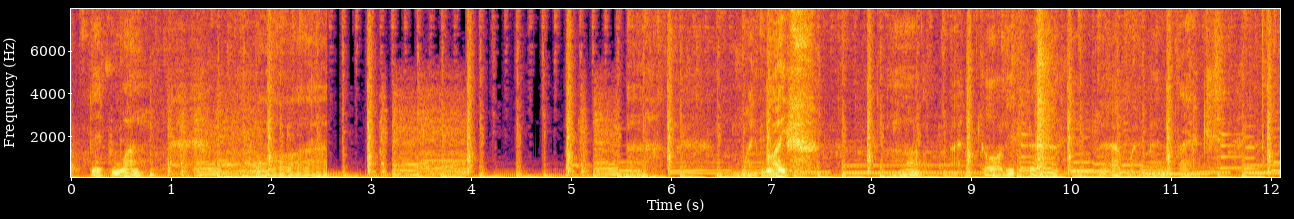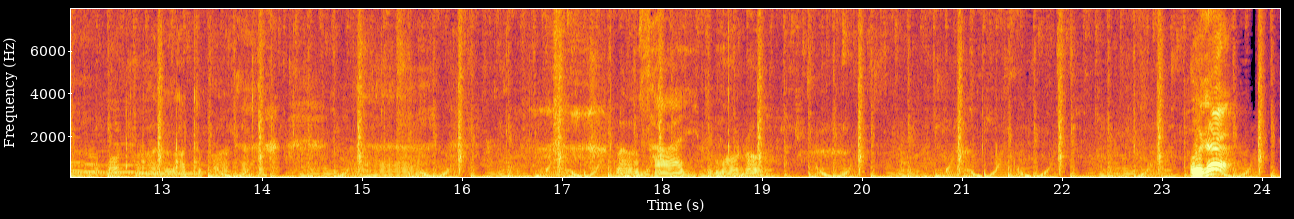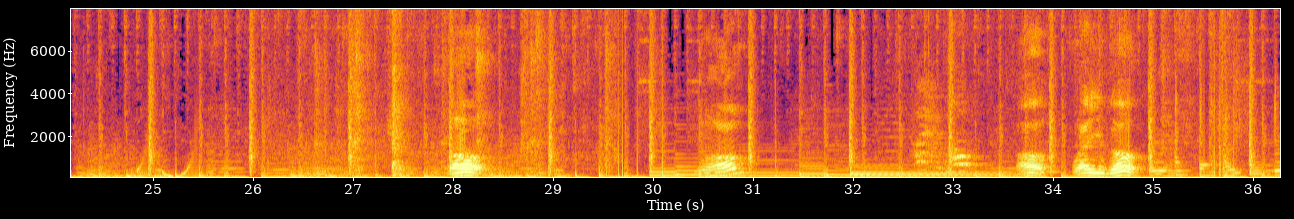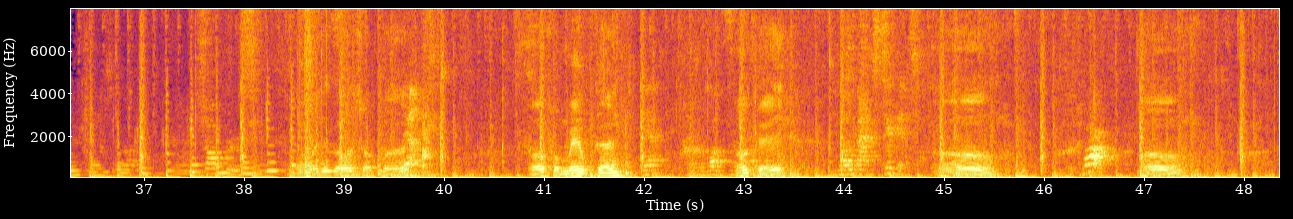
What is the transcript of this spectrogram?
bought that one for uh, my wife. Uh, I got it uh, uh, my man back. I bought a lot about her uh, Valentine tomorrow. Who's that? Oh. Home? I am home. Oh, where you go? Shoppers. Oh, you go shopper? Ờ, yeah. Oh, for milk, okay? Yeah. Lots of Okay. no max ticket. Oh, Mark. oh.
